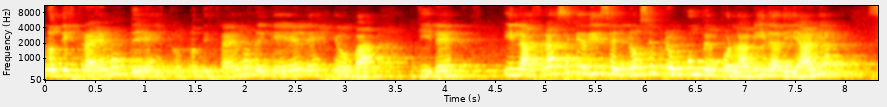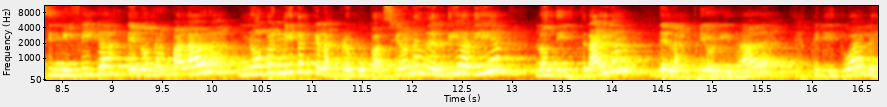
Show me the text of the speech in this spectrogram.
nos distraemos de esto, nos distraemos de que Él es Jehová Jireh. Y la frase que dice, no se preocupen por la vida diaria, significa, en otras palabras, no permitan que las preocupaciones del día a día los distraigan de las prioridades espirituales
